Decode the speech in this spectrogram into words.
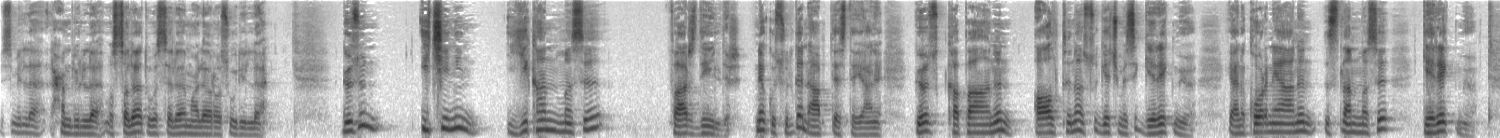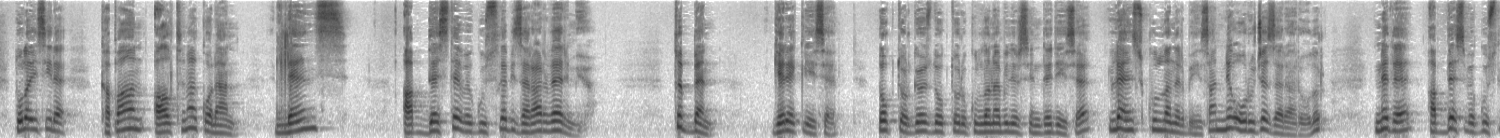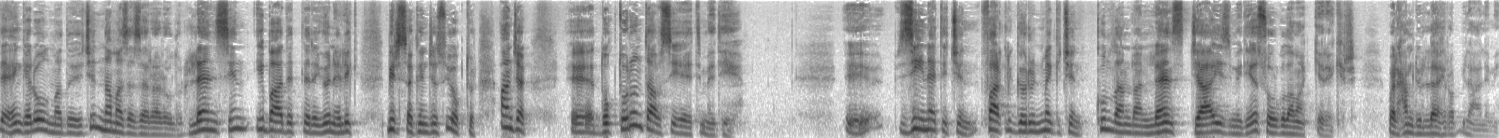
Bismillah, elhamdülillah, ve salatu ve selamu ala Resulillah. Gözün içinin yıkanması farz değildir. Ne kusulde ne abdestte yani göz kapağının altına su geçmesi gerekmiyor. Yani korneanın ıslanması gerekmiyor. Dolayısıyla kapağın altına konan lens abdeste ve gusle bir zarar vermiyor. Tıbben gerekliyse doktor göz doktoru kullanabilirsin dediyse lens kullanır bir insan. Ne oruca zararı olur ne de abdest ve gusle engel olmadığı için namaza zarar olur. Lensin ibadetlere yönelik bir sakıncası yoktur. Ancak e, doktorun tavsiye etmediği e, zinet için, farklı görünmek için kullanılan lens caiz mi diye sorgulamak gerekir. Velhamdülillahi Rabbil Alemin.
